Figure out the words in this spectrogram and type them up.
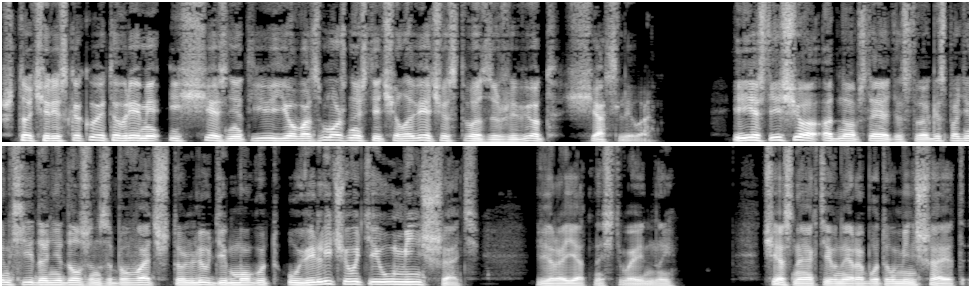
что через какое-то время исчезнет ее возможность, и человечество заживет счастливо. И есть еще одно обстоятельство. Господин Хида не должен забывать, что люди могут увеличивать и уменьшать вероятность войны. Честная активная работа уменьшает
